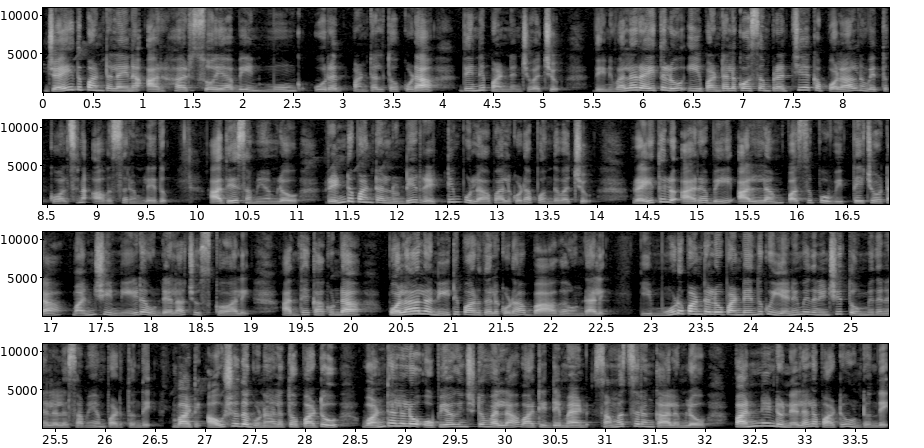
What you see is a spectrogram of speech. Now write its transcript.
జైద్ పంటలైన అర్హర్ సోయాబీన్ మూంగ్ ఉరద్ పంటలతో కూడా దీన్ని పండించవచ్చు. దీనివల్ల రైతులు ఈ పంటల కోసం ప్రత్యేక పొలాలను వెతుక్కోవాల్సిన అవసరం లేదు. అదే సమయంలో రెండు పంటల నుండి రెట్టింపు లాభాలు కూడా పొందవచ్చు. రైతులు అరబీ అల్లం పసుపు విత్తే చోట మంచి నీడ ఉండేలా చూసుకోవాలి. అంతేకాకుండా కాకుండా పొలాల నీటిపారుదల కూడా బాగా ఉండాలి. ఈ మూడు పంటలు పండేందుకు ఎనిమిది నుంచి తొమ్మిది నెలల సమయం పడుతుంది. వాటి ఔషధ గుణాలతో పాటు వంటలలో ఉపయోగించడం వల్ల వాటి డిమాండ్ సంవత్సరం కాలంలో పన్నెండు నెలల పాటు ఉంటుంది.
